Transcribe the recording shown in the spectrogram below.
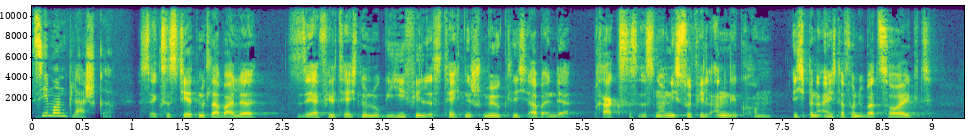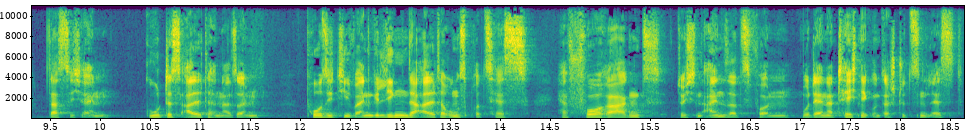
Simon Blaschke. Es existiert mittlerweile sehr viel Technologie, viel ist technisch möglich, aber in der Praxis ist noch nicht so viel angekommen. Ich bin eigentlich davon überzeugt, dass sich ein gutes Altern, also ein positiver, ein gelingender Alterungsprozess hervorragend durch den Einsatz von moderner Technik unterstützen lässt.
